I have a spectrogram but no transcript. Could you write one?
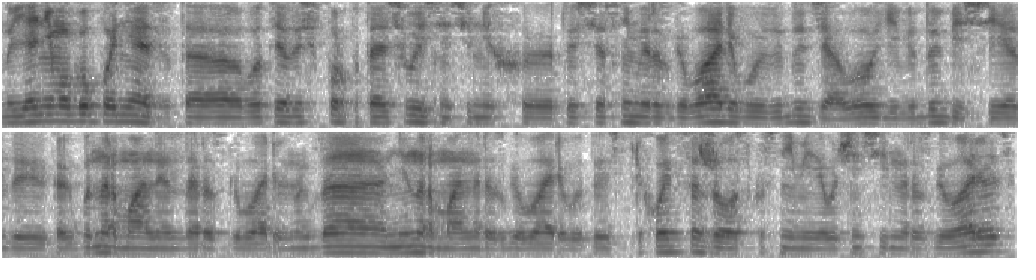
Но я не могу понять, это вот я до сих пор пытаюсь выяснить у них, э, то есть я с ними разговариваю, веду диалоги, веду беседы, как бы нормально иногда разговариваю, иногда ненормально разговариваю, то есть приходится жестко с ними очень сильно разговаривать,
